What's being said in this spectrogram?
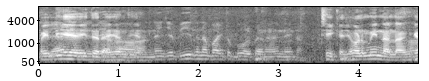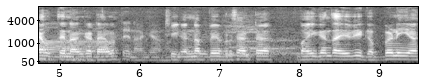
ਪਹਿਲੀ ਰਹਿ ਇਹ ਆਈ ਤੇ ਜਾਂਦੀ ਰਹਿ ਜਾਂਦੀ ਹੈ। ਹਾਂ, ਨਹੀਂ ਜੇ 20 ਦਿਨਾਂ ਬਾਅਦ ਤੋਂ ਬੋਲ ਪੈਣਾ ਨਹੀਂ ਤਾਂ। ਠੀਕ ਹੈ ਜੀ ਹੁਣ ਮਹੀਨਾ ਲੰਘ ਗਿਆ ਉੱਤੇ ਲੰਘ ਗਿਆ ਟਾਈਮ ਉੱਤੇ ਲੰਘ ਗਿਆ ਠੀਕ ਹੈ 90% ਬਾਈ ਕਹਿੰਦਾ ਇਹ ਵੀ ਗੱਬਣੀ ਆ।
